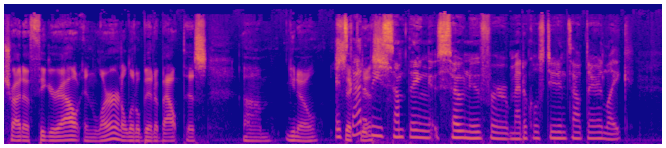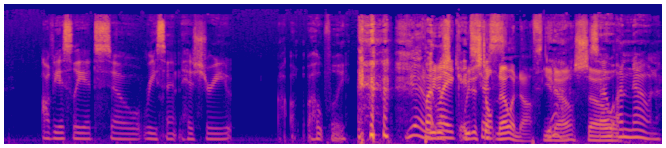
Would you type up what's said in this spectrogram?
try to figure out and learn a little bit about this. Um, you know, It's got to be something so new for medical students out there. Like, obviously, it's so recent history. Hopefully, yeah, but, we like, just, we it's just, don't know enough. You Yeah, know, so unknown.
